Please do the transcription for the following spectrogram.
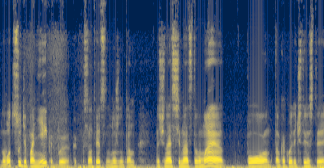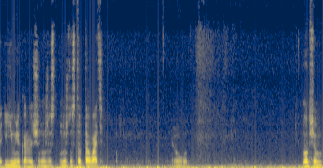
ну вот, судя по ней, как бы, как, соответственно, нужно там, начиная с 17 мая, по там какой-то 14 июня, короче, нужно, нужно стартовать. Вот. В общем,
